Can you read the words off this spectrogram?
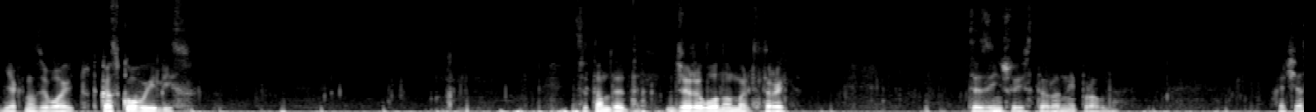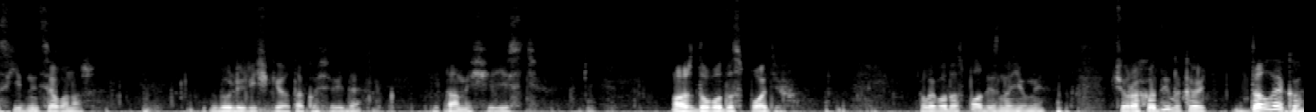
як називають тут, казковий ліс. Це там, де джерело номер 3. Це з іншої сторони, правда. Хоча східниця вона ж вдолі річки отак ось йде. І там ще є аж до водоспадів. Але водоспади знайомі вчора ходили, кажуть, далеко,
